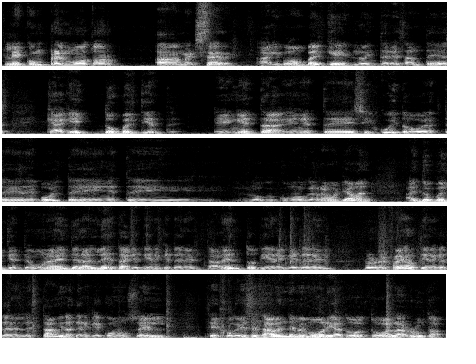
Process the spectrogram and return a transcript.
le compra el motor a Mercedes. Aquí podemos ver que lo interesante es que aquí hay dos vertientes. En esta, en este circuito, este deporte, en este, lo, como lo querramos llamar, hay dos vertientes. Una es el del atleta que tiene que tener talento, tiene que tener los reflejos, tiene que tener la estamina, tiene que conocer, porque ellos se saben de memoria todo, todas las rutas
